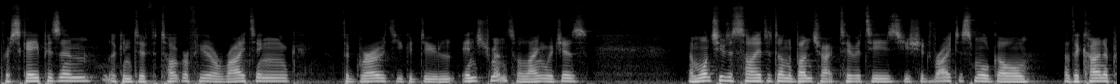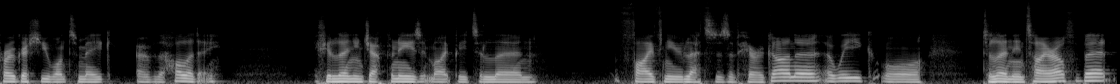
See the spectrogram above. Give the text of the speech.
For escapism, look into photography or writing. For growth, you could do instruments or languages. And once you've decided on a bunch of activities, you should write a small goal of the kind of progress you want to make over the holiday. If you're learning Japanese, it might be to learn five new letters of hiragana a week, or to learn the entire alphabet.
